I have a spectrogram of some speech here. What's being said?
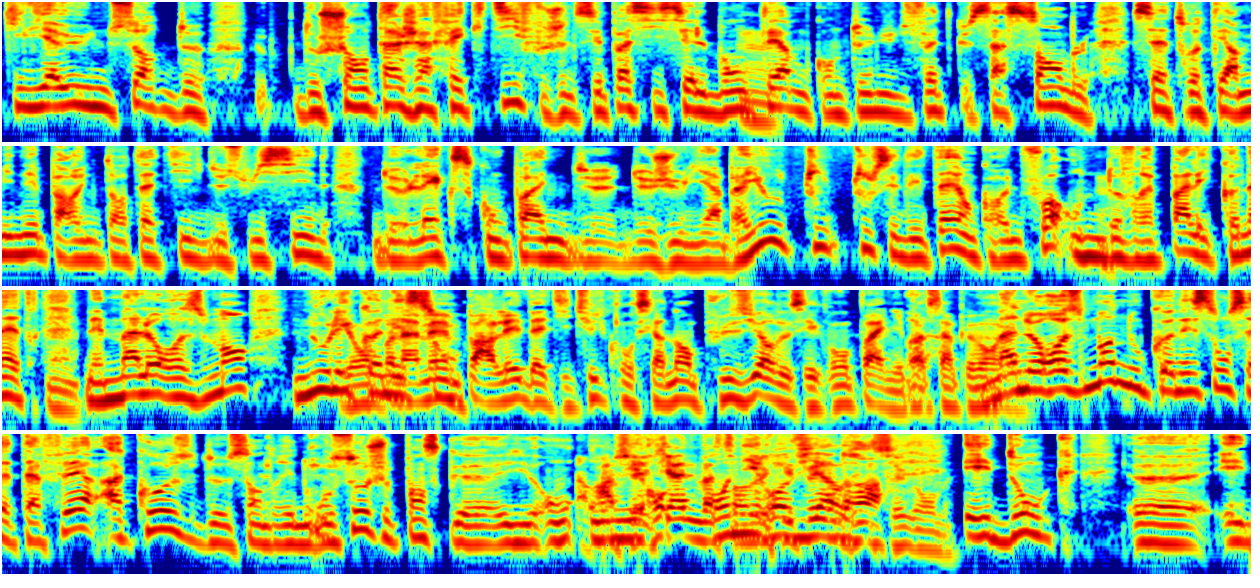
qu'il y a eu une sorte de, de chantage affectif, je ne sais pas si c'est le bon hmm. terme, compte tenu du fait que ça semble s'être terminé par une tentative de suicide de l'ex-compagne de, de Julien Bayou tous ces détails, encore une fois, on ne mm. devrait pas les connaître. Mm. Mais malheureusement, nous les connaissons. On a même parlé d'attitudes concernant plusieurs de ces compagnes, et pas simplement. Malheureusement, nous connaissons cette affaire à cause de Sandrine Rousseau. Je pense que on, on y, on y reviendra. Et donc, euh, et,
